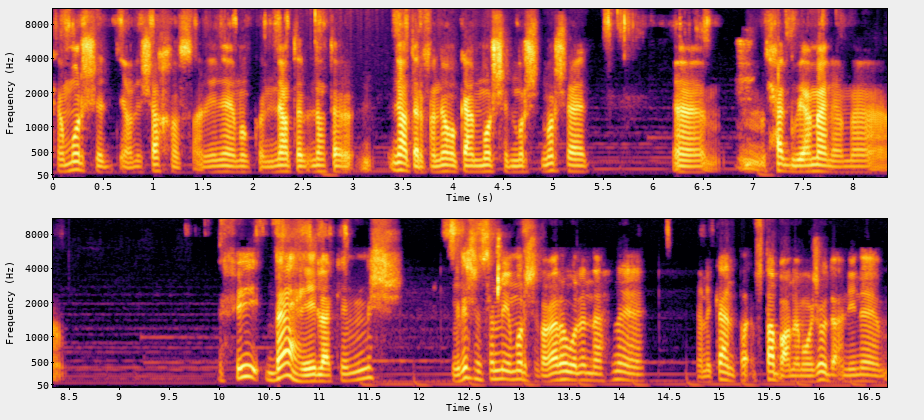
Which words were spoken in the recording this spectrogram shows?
كمرشد يعني شخص يعني أنا ممكن نعترف نعترف هو كان مرشد مرشد مرشد الحق بأمانة ما في باهي لكن مش نقدرش نسميه مرشد؟ غير هو لأن إحنا يعني كان في طبعنا موجودة أننا ما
